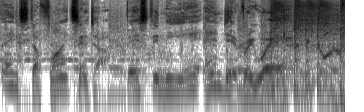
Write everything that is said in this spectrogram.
Thanks to Flight Centre. Best in the air and everywhere.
